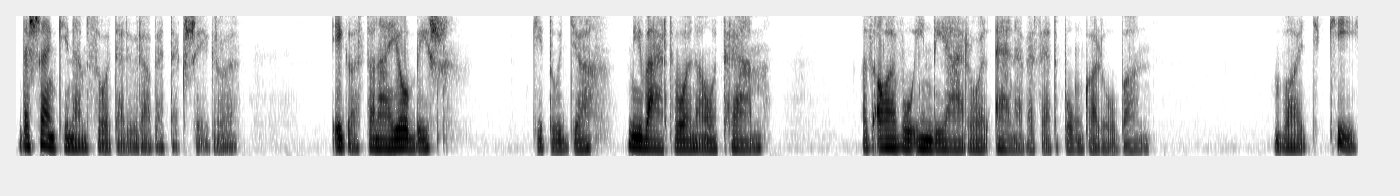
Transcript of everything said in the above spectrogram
De senki nem szólt előre a betegségről. Igaz, talán jobb is. Ki tudja, mi várt volna ott rám, az alvó indiáról elnevezett bungalóban. Vagy ki?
